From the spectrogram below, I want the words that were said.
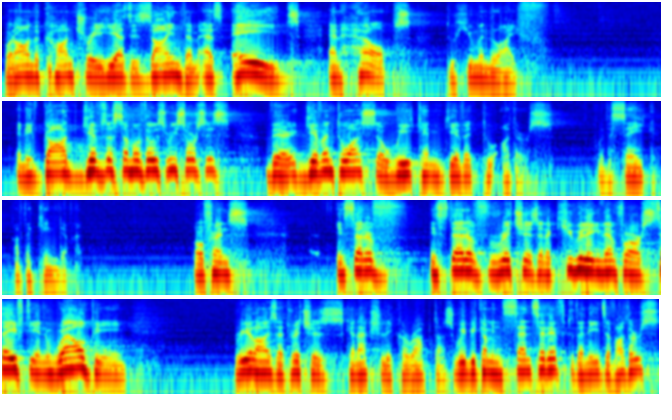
but on the contrary, He has designed them as aids and helps to human life. And if God gives us some of those resources, They're given to us so we can give it to others for the sake of the kingdom. Oh, friends, instead of, instead of riches and accumulating them for our safety and well being, realize that riches can actually corrupt us. We become insensitive to the needs of others.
